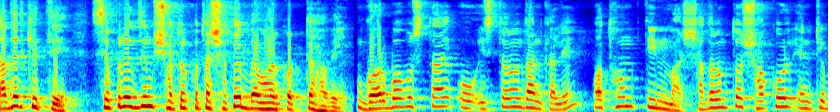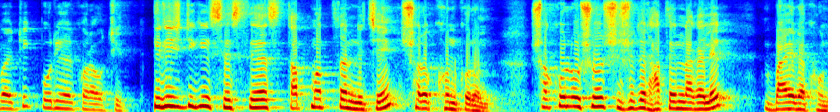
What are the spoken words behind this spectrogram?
তাদের ক্ষেত্রে সেপ্রোক্সিম সতর্কতার সাথে ব্যবহার করতে হবে। গর্ভাবস্থায় ও স্তনদানকালে প্রথম তিন মাস সাধারণত সকল অ্যান্টিবায়োটিক পরিহার করা উচিত। তিরিশ ডিগ্রি সেলসিয়াস তাপমাত্রার নিচে সংরক্ষণ করুন। সকল ওষুধ শিশুদের হাতের নাগালের বাইরে রাখুন।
